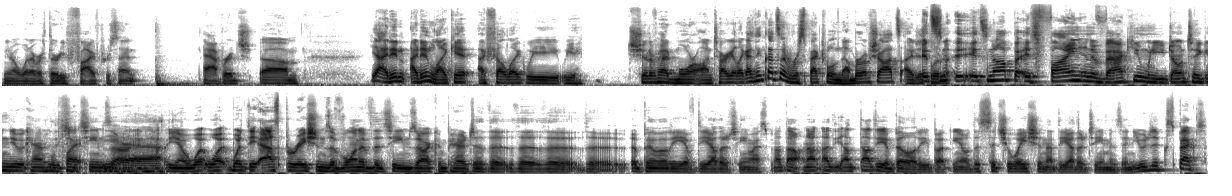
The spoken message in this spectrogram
you know, whatever, 35 percent average. Um, yeah, I didn't, I didn't like it. I felt like we we should have had more on target. Like I think that's a respectable number of shots. I just It's n- it's not but it's fine in a vacuum when you don't take into account who the two Play- teams are and how, you know what, what what the aspirations of one of the teams are compared to the the the, the ability of the other team. I not not not not the, not the ability, but you know the situation that the other team is in. You would expect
